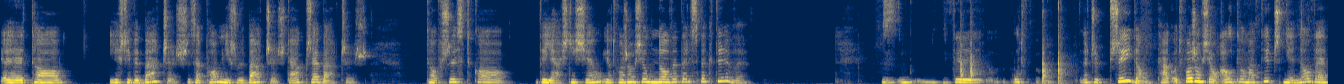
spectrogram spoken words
E, to jeśli wybaczysz, zapomnisz, wybaczysz, tak? Przebaczysz, to wszystko wyjaśni się i otworzą się nowe perspektywy. Z, wy, znaczy przyjdą, tak? Otworzą się automatycznie nowe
